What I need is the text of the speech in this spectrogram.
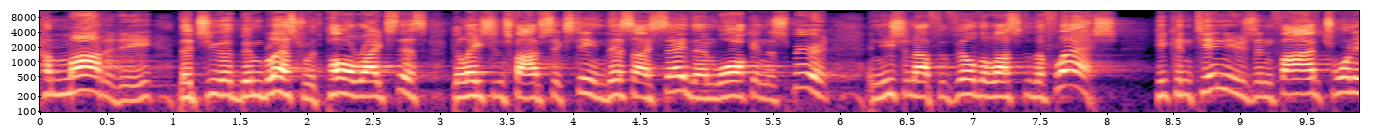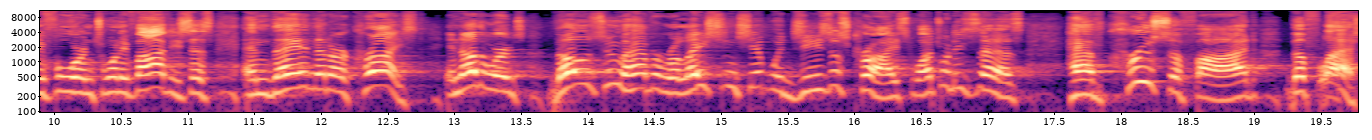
commodity that you have been blessed with. Paul writes this, Galatians 5:16, "This I say then, walk in the spirit, and you shall not fulfill the lust of the flesh." He continues in 5:24 and 25. He says, "And they that are Christ." In other words, those who have a relationship with Jesus Christ, watch what he says, have crucified the flesh.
